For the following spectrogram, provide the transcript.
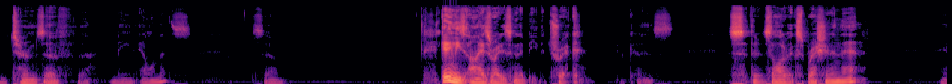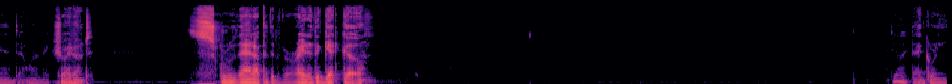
in terms of Getting these eyes right is going to be the trick because there's a lot of expression in that. And I want to make sure I don't screw that up at the right at the get go. I do like that green.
